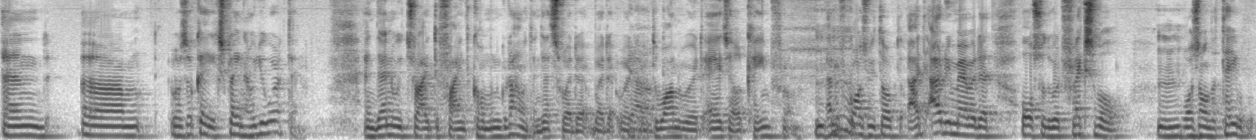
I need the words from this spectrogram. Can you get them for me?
And um, it was okay. Explain how you work then. And then we tried to find common ground, and that's where the, where the, where Yeah. the one word agile came from. And of course, we talked. I, I remember that also the word flexible was on the table.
